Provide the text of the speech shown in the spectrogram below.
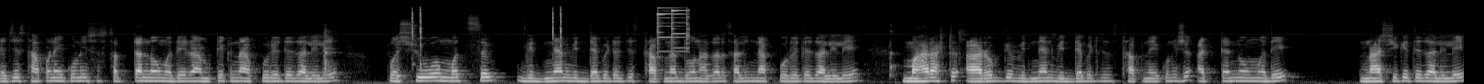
याची स्थापना एकोणीसशे सत्त्याण्णवमध्ये रामटेक नागपूर येथे झालेली आहे. पशु व मत्स्य विज्ञान विद्यापीठाची स्थापना दोन हजार साली नागपूर येथे झालेली आहे. महाराष्ट्र आरोग्य विज्ञान विद्यापीठाची स्थापना एकोणीसशे अठ्ठ्याण्णवमध्ये नाशिक येथे झालेले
